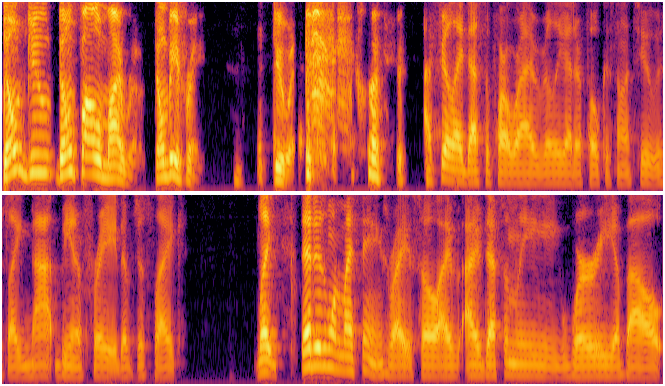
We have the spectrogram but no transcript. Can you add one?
don't do don't follow my road. Don't be afraid do it. I feel like that's the part where I really got to focus on too. Is like not being afraid of just like, like that is one of my things, right? So I I definitely worry about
